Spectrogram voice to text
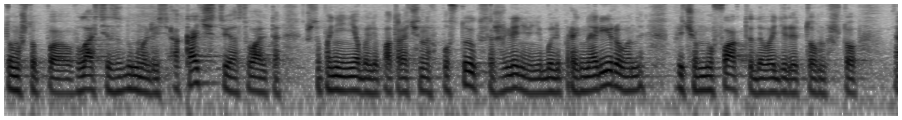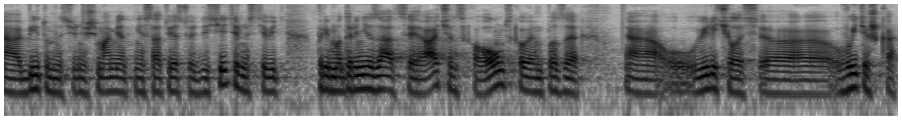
том, чтобы власти задумались о качестве асфальта, чтобы они не были потрачены впустую, к сожалению, они были проигнорированы. Причем мы факты доводили о том, что э, битум на сегодняшний момент не соответствует действительности, ведь при модернизации Ачинского, Омского МПЗ Э, увеличилась э, вытяжка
